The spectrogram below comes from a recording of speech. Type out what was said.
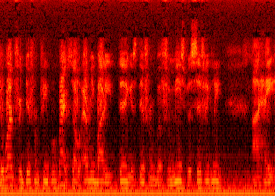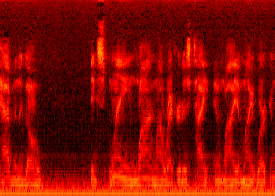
it worked for different people. Right. So everybody thing is different. But for me specifically, I hate having to go explain why my record is tight and why it might work and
